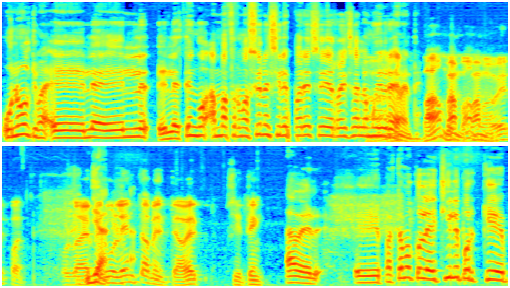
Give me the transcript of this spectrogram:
Una última, eh, le- le- les tengo ambas formaciones, si les parece revisarlas muy Ah, brevemente. Vamos, Vamos, vamos, vamos. a ver, por, por la de Ya. Perú lentamente, a ver A ver, eh, partamos con la de Chile porque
